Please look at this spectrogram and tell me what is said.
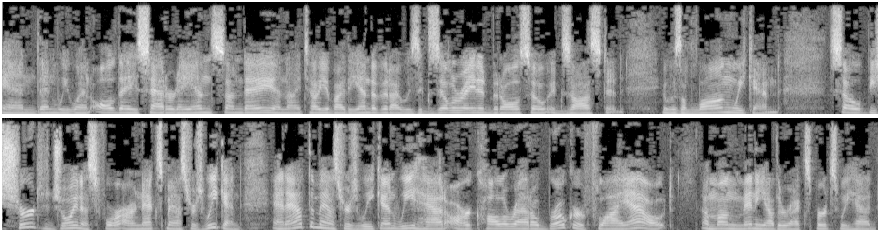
and then we went all day Saturday and Sunday. And I tell you, by the end of it, I was exhilarated, but also exhausted. It was a long weekend. So be sure to join us for our next Masters weekend. And at the Masters weekend, we had our Colorado broker fly out among many other experts. We had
